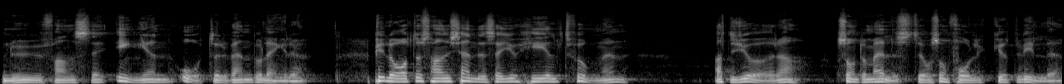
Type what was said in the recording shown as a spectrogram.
Nu fanns det ingen återvändo längre. Pilatus han kände sig ju helt tvungen att göra som de äldste och som folket ville.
